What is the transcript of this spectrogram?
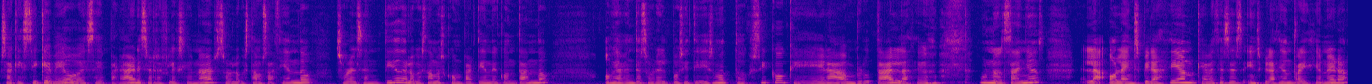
O sea que sí que veo ese parar, ese reflexionar sobre lo que estamos haciendo, sobre el sentido de lo que estamos compartiendo y contando obviamente sobre el positivismo tóxico que era brutal hace unos años, la, o la inspiración, que a veces es inspiración traicionera,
